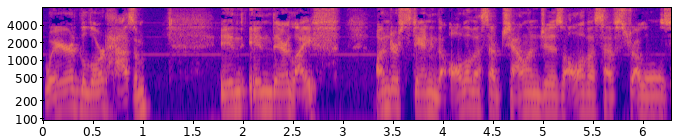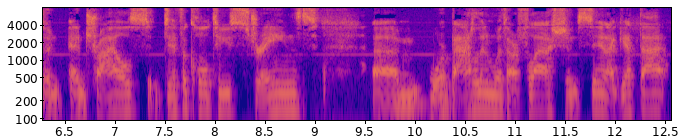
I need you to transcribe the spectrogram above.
where the Lord has them in in their life understanding that all of us have challenges all of us have struggles and, and trials difficulties strains. Um, we're battling with our flesh and sin. I get that.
